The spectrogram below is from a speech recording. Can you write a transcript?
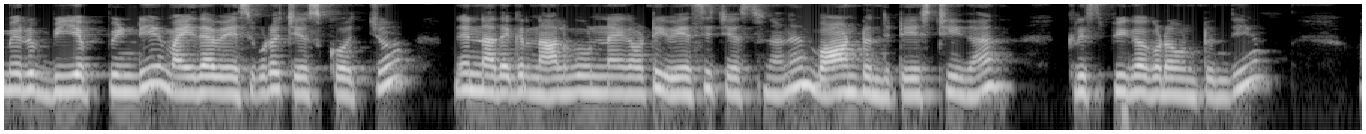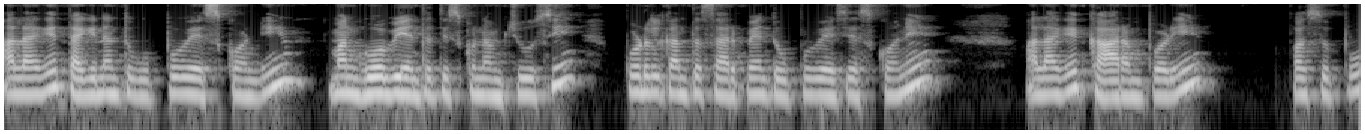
మీరు బియ్యం పిండి మైదా వేసి కూడా చేసుకోవచ్చు. నేను నా దగ్గర నాలుగు ఉన్నాయి కాబట్టి వేసి చేస్తున్నాను. బాగుంటుంది టేస్టీగా క్రిస్పీగా కూడా ఉంటుంది. అలాగే తగినంత ఉప్పు వేసుకోండి. మన గోబీ ఎంత తీసుకున్నాం చూసి పొడులకంత సరిపోయేంత ఉప్పు వేసేసుకొని అలాగే కారం పొడి పసుపు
